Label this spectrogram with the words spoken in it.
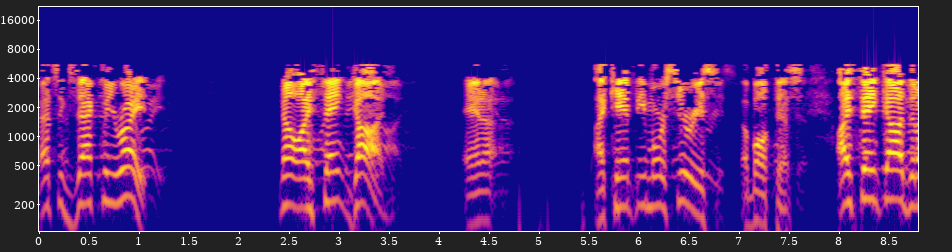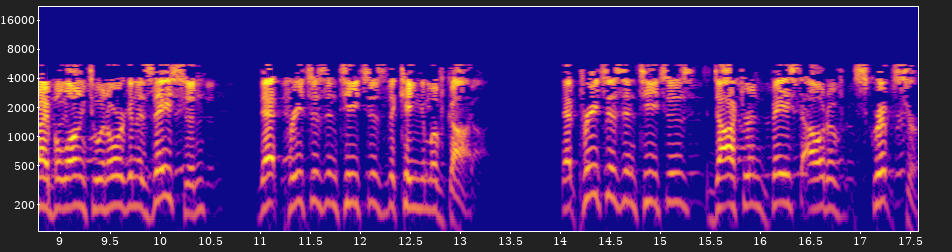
That's exactly right. Now, I thank God, and I, I can't be more serious about this. I thank God that I belong to an organization that preaches and teaches the kingdom of God, that preaches and teaches doctrine based out of Scripture.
